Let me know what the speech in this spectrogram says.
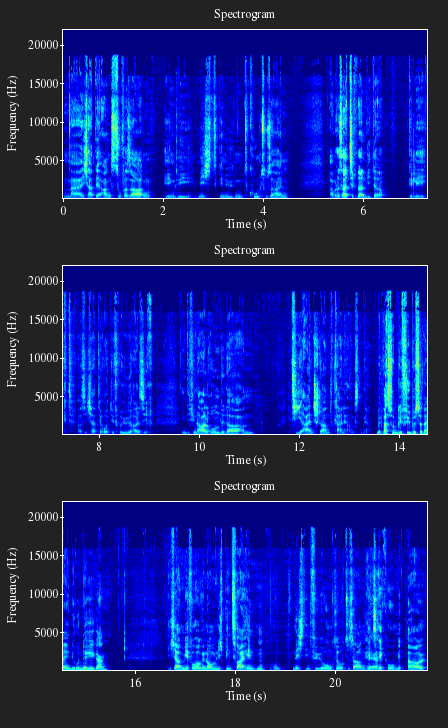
Na, ich hatte Angst zu versagen, irgendwie nicht genügend cool zu sein. Aber das hat sich dann wieder gelegt. Also ich hatte heute früh, als ich in die Finalrunde da an T1 stand, keine Angst mehr. Mit was für einem Gefühl bist du da in die Runde gegangen? Ich habe mir vorgenommen, ich bin zwei hinten und nicht in Führung sozusagen, ex echo mit Paul.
